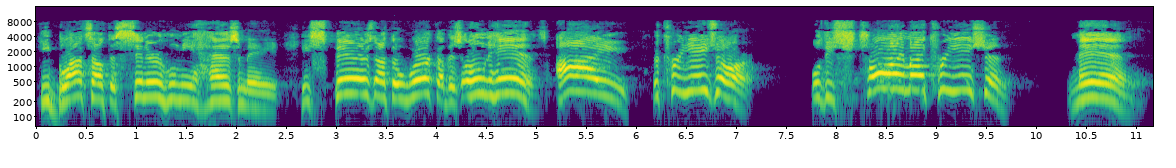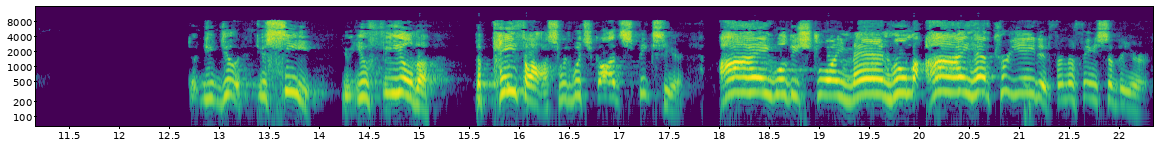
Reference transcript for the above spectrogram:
He blots out the sinner whom he has made. He spares not the work of his own hands. I, the creator, will destroy my creation. Man. Do you, do, you see, you, you feel the, the pathos with which God speaks here. I will destroy man whom I have created from the face of the earth.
